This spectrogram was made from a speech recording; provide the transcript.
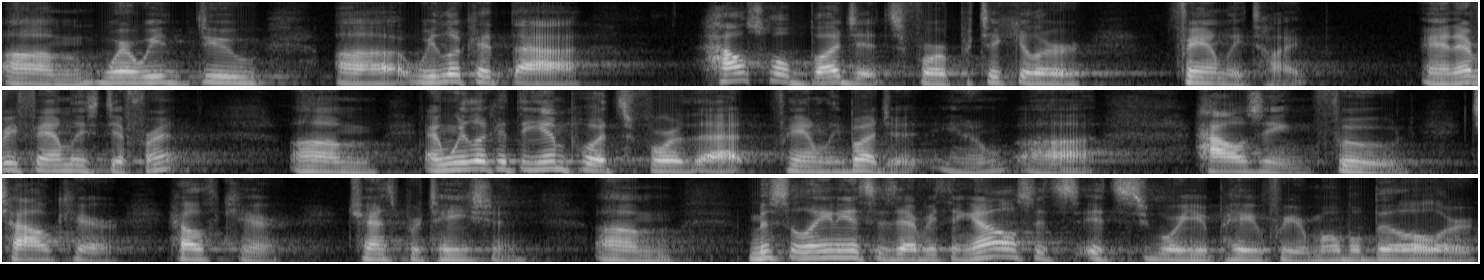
um, where we do, uh, we look at the household budgets for a particular family type. And every family is different. Um, and we look at the inputs for that family budget, you know, uh, housing, food, childcare, healthcare, transportation. Um, Miscellaneous is everything else. It's, it's where you pay for your mobile bill or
